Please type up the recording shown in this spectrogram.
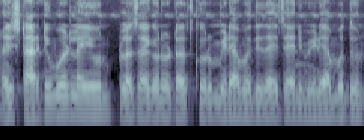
आणि स्टार्टिंग पॉईंटला येऊन प्लस आयकॉनवर टच करून मीडियामध्ये जायचं आहे आणि मीडियामधून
